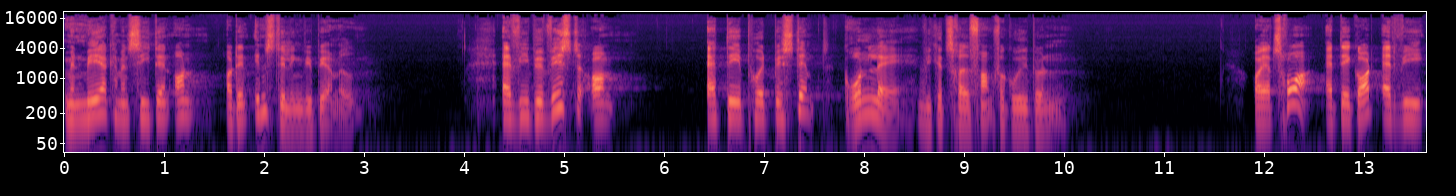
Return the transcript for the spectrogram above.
men mere kan man sige, den ånd og den indstilling, vi beder med. At vi er bevidste om, at det er på et bestemt grundlag, vi kan træde frem for Gud i bønden. Og jeg tror, at det er godt, at vi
